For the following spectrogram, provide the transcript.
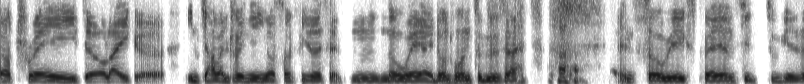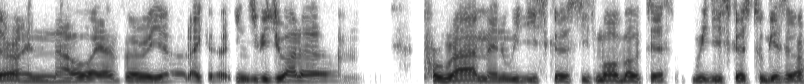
heart rate or like uh, interval training or something i said no way i don't want to do that and so we experienced it together and now i have very uh, like an individual um, program and we discuss it's more about uh, we discuss together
